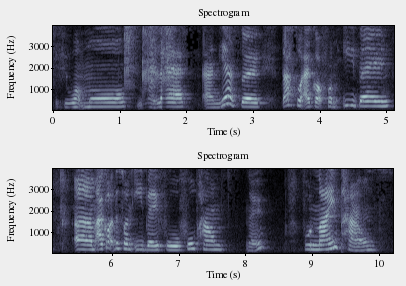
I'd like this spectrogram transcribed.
If you want more you want less. And yeah so that's what i got from ebay. Um i got this on ebay for four pounds no for nine pounds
